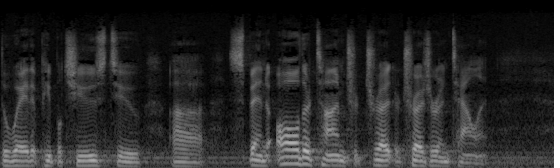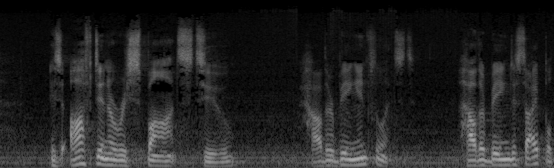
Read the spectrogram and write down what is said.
the way that people choose to uh, spend all their time, tre- tre- treasure, and talent is often a response to how they're being influenced how they're being discipled.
